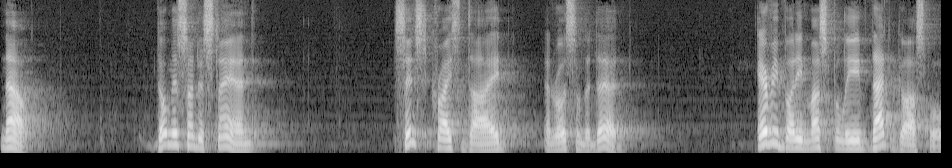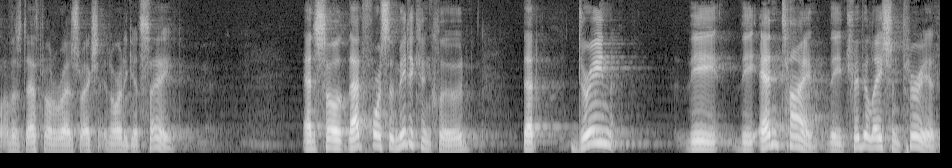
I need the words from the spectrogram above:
Now, don't misunderstand. Since Christ died and rose from the dead, everybody must believe that gospel of his death, burial, and resurrection in order to get saved. And so that forces me to conclude that during the the end time, the tribulation period,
